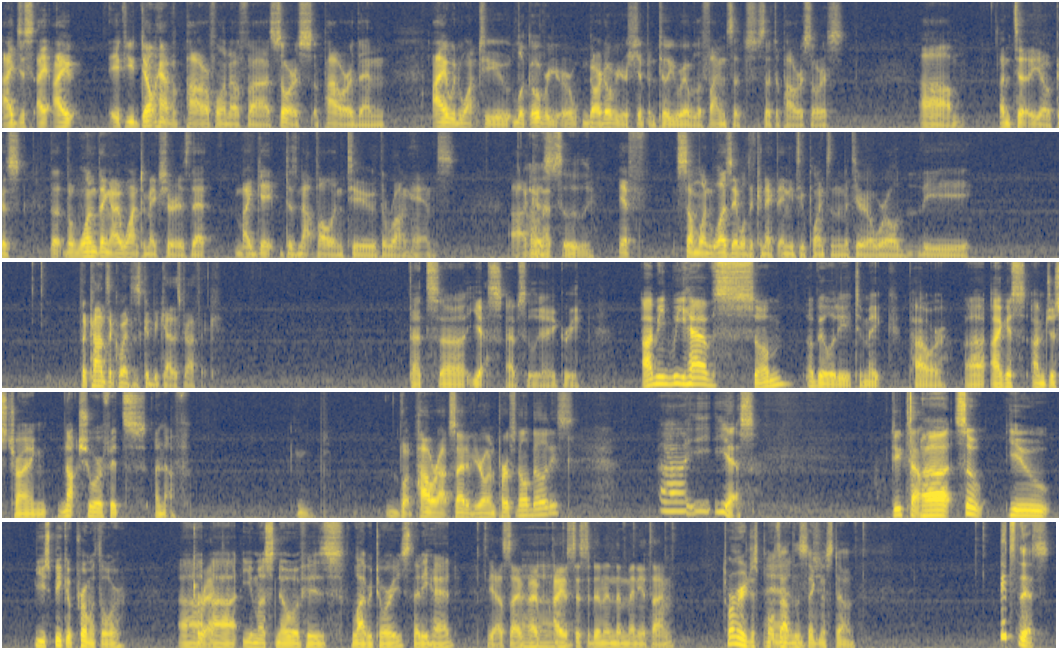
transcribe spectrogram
I just I I if you don't have a powerful enough uh, source of power, then I would want to look over your guard over your ship until you were able to find such such a power source. Um, until you know, because the the one thing I want to make sure is that my gate does not fall into the wrong hands. Uh, Oh, absolutely. if someone was able to connect any two points in the material world, the the consequences could be catastrophic. That's uh, yes, absolutely. I agree. I mean, we have some ability to make power. Uh, I guess I'm just trying. Not sure if it's enough. But power outside of your own personal abilities? Uh, y- yes. Do tell. Uh, so you you speak of Promothor. Uh, Correct. Uh, you must know of his laboratories that he had. yes, I, I I uh, assisted him in them many a time. Tormir just pulls out the And- Cygnus Stone. It's this.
